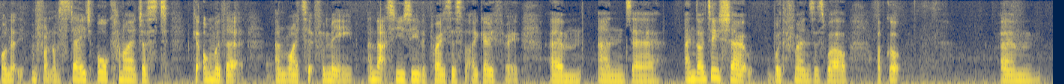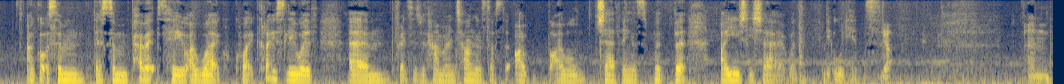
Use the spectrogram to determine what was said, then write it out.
on a, in front of a stage, or can I just get on with it and write it for me? And that's usually the process that I go through. Um, and uh, and I do share it with friends as well. I've got um, I've got some. There's some poets who I work quite closely with, um, for instance, with Hammer and Tongue and stuff that I that I will share things with. But I usually share it with the audience. Yeah. And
